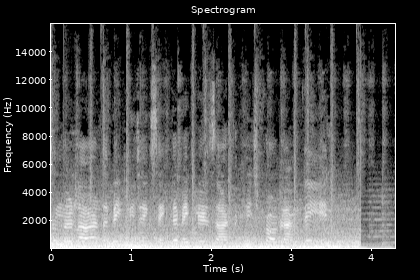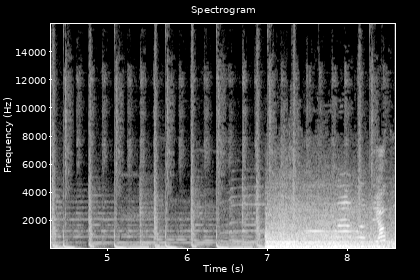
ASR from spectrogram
Sınırlarda bekleyeceksek de bekleriz artık hiç problem değil. Ya bu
